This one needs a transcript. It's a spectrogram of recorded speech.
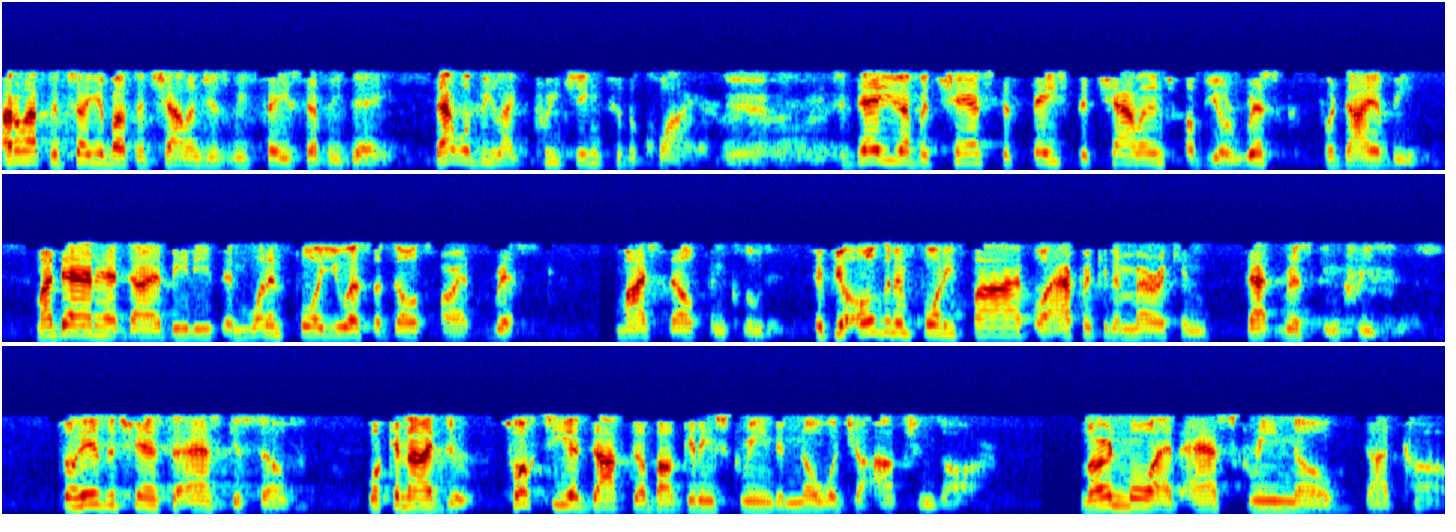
I don't have to tell you about the challenges we face every day. That would be like preaching to the choir. Yeah. Today, you have a chance to face the challenge of your risk for diabetes. My dad had diabetes, and one in four U.S. adults are at risk, myself included. If you're older than 45 or African American, that risk increases. So here's a chance to ask yourself, what can I do? Talk to your doctor about getting screened and know what your options are. Learn more at AskScreenKnow.com.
